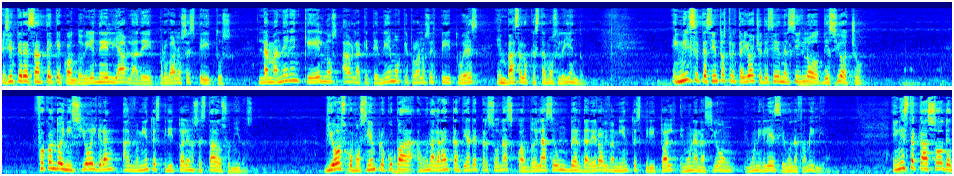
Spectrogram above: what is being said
Es interesante que cuando viene él y habla de probar los espíritus, la manera en que él nos habla que tenemos que probar los espíritus es en base a lo que estamos leyendo. En 1738, es decir, en el siglo XVIII, fue cuando inició el gran avivamiento espiritual en los Estados Unidos. Dios, como siempre, ocupa a una gran cantidad de personas cuando Él hace un verdadero avivamiento espiritual en una nación, en una iglesia, en una familia. En este caso, de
